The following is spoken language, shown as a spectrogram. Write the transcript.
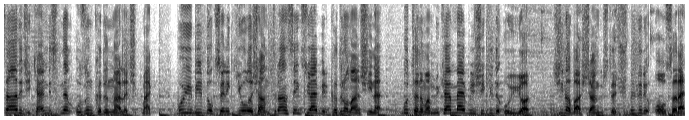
Sadece kendisinden uzun kadınlarla çıkmak. Boyu 1.92'ye ulaşan transseksüel bir kadın olan Sheena bu tanıma mükemmel bir şekilde uyuyor. Sheena başlangıçta şüpheleri olsa da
